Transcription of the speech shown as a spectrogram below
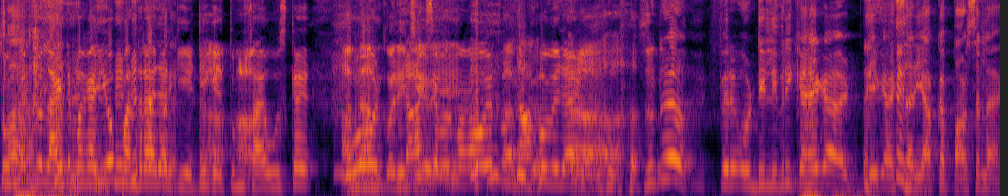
तुमने जो लाइट मंगाई है वो पंद्रह हज़ार की है ठीक है? तुम हाँ। शायद उसके तो लाखों में जाएगा। सुन रहे हो? फिर वो डिलीवरी कहेगा देगा सर ये आपका पार्सल है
